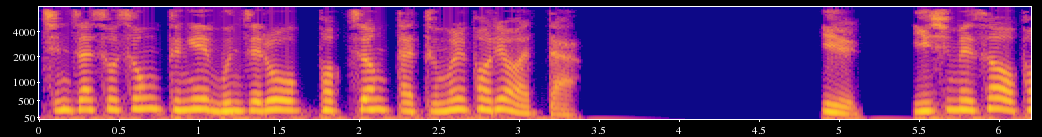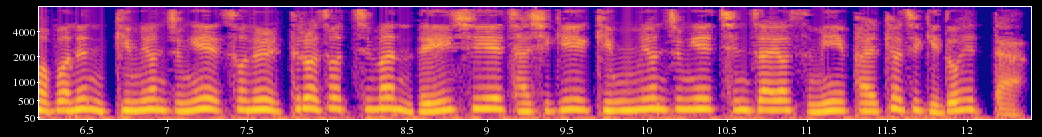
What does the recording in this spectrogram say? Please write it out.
진자소송 등의 문제로 법정 다툼을 벌여왔다. 1. 2심에서 법원은 김현중의 손을 틀어줬지만 A씨의 자식이 김현중의 친자였음이 밝혀지기도 했다.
